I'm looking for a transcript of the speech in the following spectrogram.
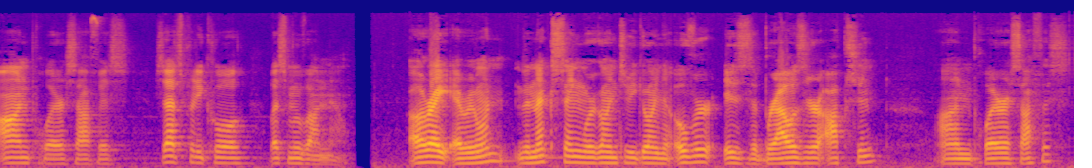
on Polaris Office. So that's pretty cool. Let's move on now. Alright everyone, the next thing we're going to be going over is the browser option on Polaris Office.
